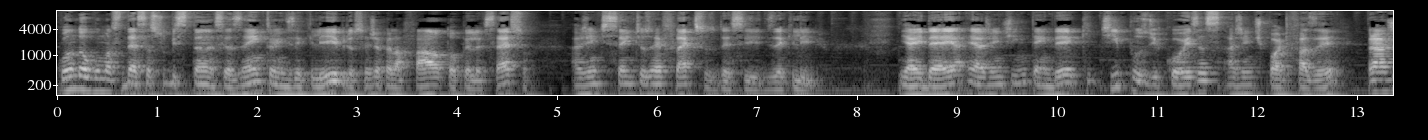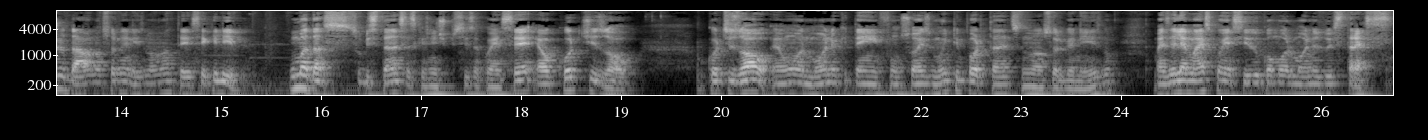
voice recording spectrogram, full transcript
quando algumas dessas substâncias entram em desequilíbrio, seja pela falta ou pelo excesso, a gente sente os reflexos desse desequilíbrio. E a ideia é a gente entender que tipos de coisas a gente pode fazer para ajudar o nosso organismo a manter esse equilíbrio. Uma das substâncias que a gente precisa conhecer é o cortisol. O cortisol é um hormônio que tem funções muito importantes no nosso organismo, mas ele é mais conhecido como hormônio do estresse.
